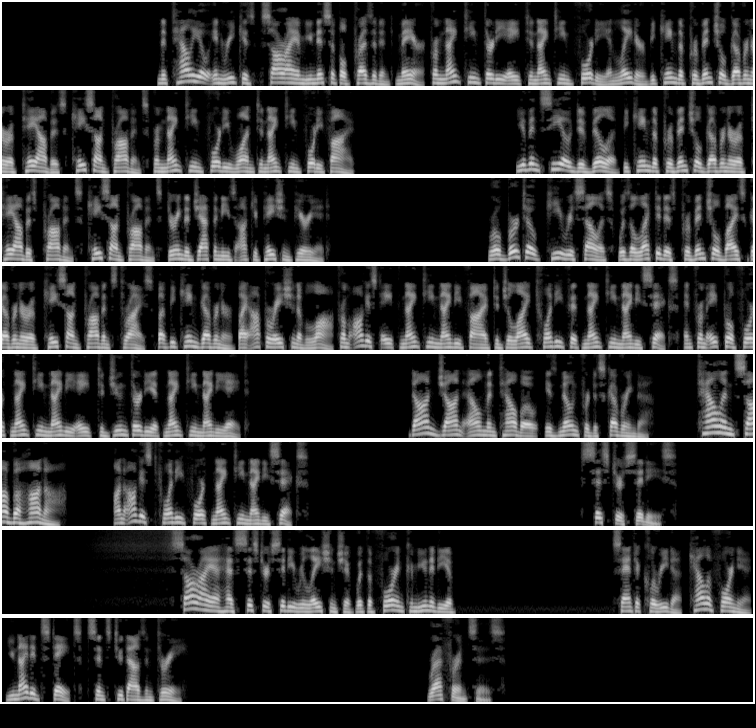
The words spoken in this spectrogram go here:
Natalio Enriquez, Sariaya Municipal President, Mayor, from 1938 to 1940 and later became the provincial governor of Tayabas, Quezon Province, from 1941 to 1945. Juvencio de Villa became the provincial governor of Tayabas Province, Quezon Province during the Japanese occupation period. Roberto P. Roselis, was elected as provincial vice-governor of Quezon Province thrice but became governor by operation of law from August 8, 1995 to July 25, 1996, and from April 4, 1998 to June 30, 1998. Don John L. Montalvo, is known for discovering the Talan sa Bahana on August 24, 1996. Sister cities Sariaya has sister city relationship with the foreign community of Santa Clarita, California, United States, since 2003. References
